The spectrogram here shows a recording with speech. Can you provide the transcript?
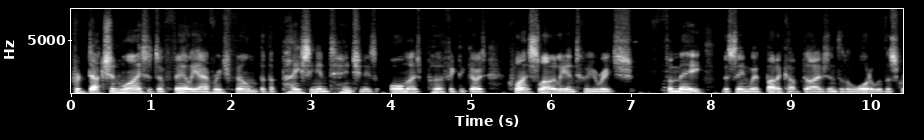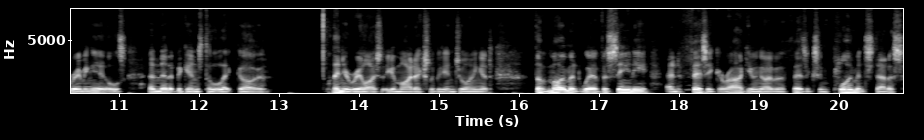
Production wise, it's a fairly average film, but the pacing and tension is almost perfect. It goes quite slowly until you reach for me, the scene where Buttercup dives into the water with the screaming eels, and then it begins to let go. Then you realize that you might actually be enjoying it. The moment where Vizzini and Fezzik are arguing over Fezzik's employment status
